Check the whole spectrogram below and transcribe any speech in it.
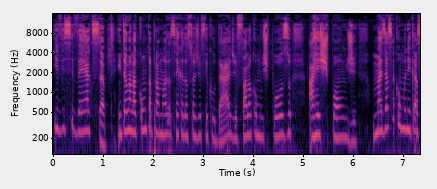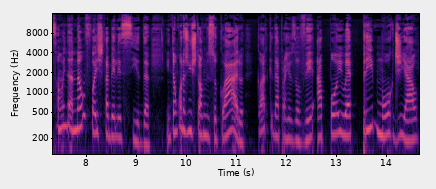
e vice-versa. Então ela conta para nós acerca da sua dificuldade, fala como o esposo a responde. Mas essa comunicação ainda não foi estabelecida. Então quando a gente torna isso claro, claro que dá para resolver. Apoio é primordial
